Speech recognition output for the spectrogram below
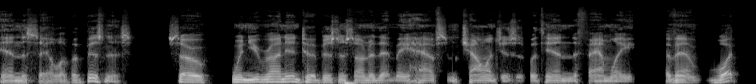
in the sale of a business. So when you run into a business owner that may have some challenges within the family event, what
